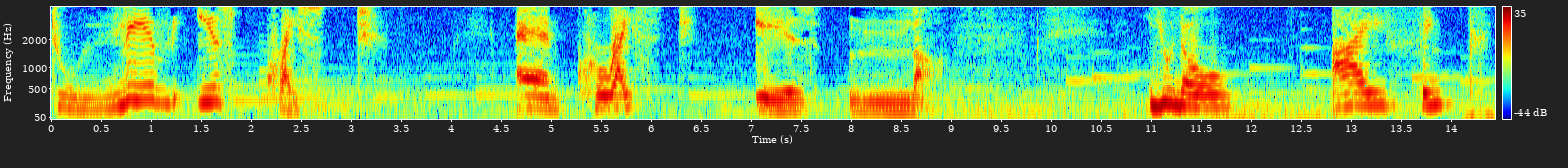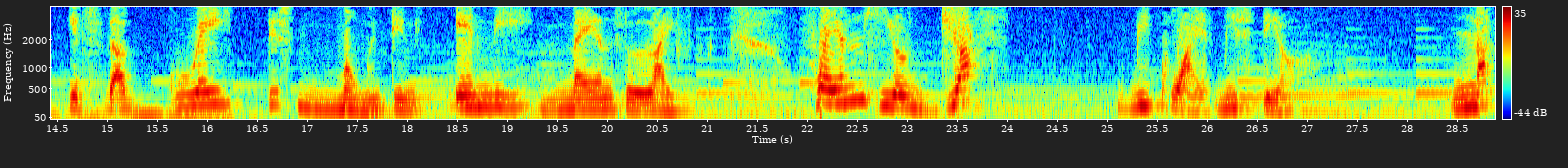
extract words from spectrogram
to live is Christ, and Christ is love. You know, I think it's the greatest moment in any man's life when he'll just be quiet, be still, not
